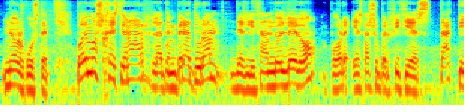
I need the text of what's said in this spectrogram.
no os guste. Podemos gestionar la temperatura deslizando el dedo por estas superficies táctiles,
